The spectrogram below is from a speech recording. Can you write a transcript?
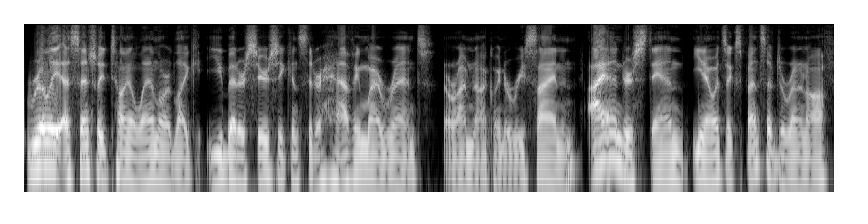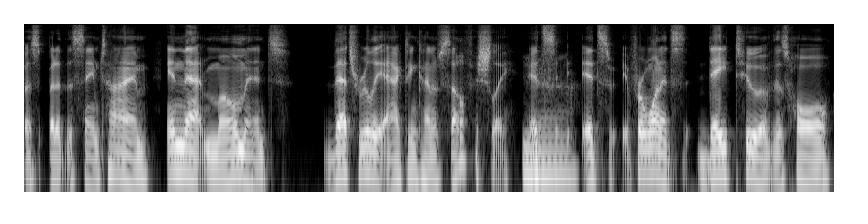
Really, essentially telling a landlord, like, you better seriously consider having my rent or I'm not going to resign. And I understand, you know, it's expensive to rent an office, but at the same time, in that moment, that's really acting kind of selfishly. It's it's for one, it's day two of this whole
